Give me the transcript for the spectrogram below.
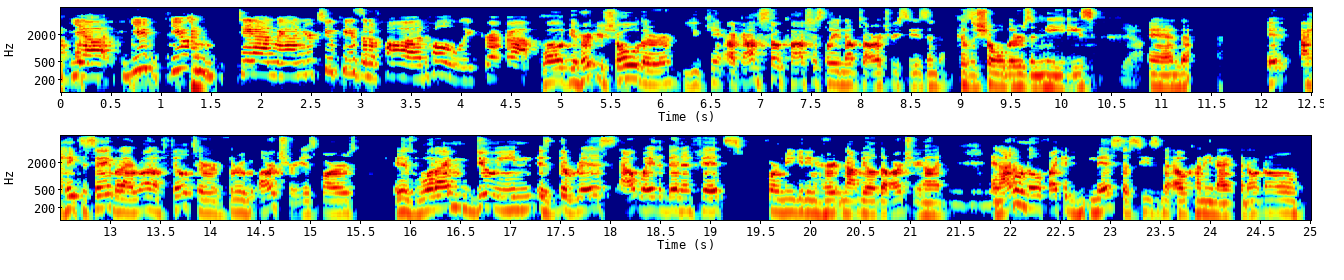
Yeah, you, you and Dan, man, you're two peas in a pod. Holy crap! well, if you hurt your shoulder, you can't. Like I'm so cautious leading up to archery season because of shoulders and knees. Yeah. and it i hate to say it, but i run a filter through archery as far as is what i'm doing is the risks outweigh the benefits for me getting hurt and not be able to archery hunt mm-hmm. and i don't know if i could miss a season of elk hunting i don't know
